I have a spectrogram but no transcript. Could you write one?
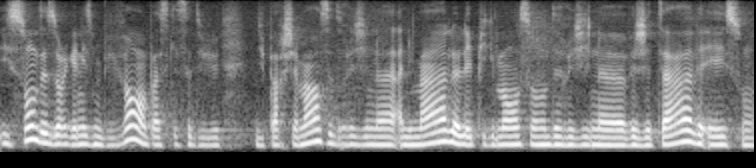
ils sont des organismes vivants parce que c'est du, parchemin, c'est d'origine animale, les pigments sont d'origine végétale et ils sont,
